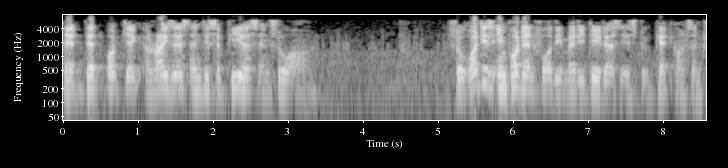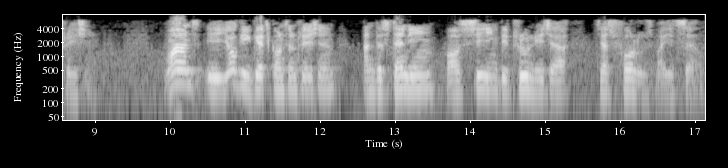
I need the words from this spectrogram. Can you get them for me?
that that object arises and disappears and so on. So what is important for the meditators is to get concentration. Once a yogi gets concentration, understanding or seeing the true nature just follows by itself.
